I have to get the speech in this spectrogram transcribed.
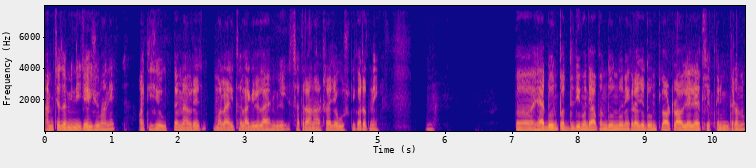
आमच्या जमिनीच्या हिशोबाने अतिशय उत्तम ॲव्हरेज मला इथं लागलेला आहे. मी सतरा आणि अठराच्या गोष्टी करत नाही. तर ह्या दोन पद्धतीमध्ये आपण दोन दोन एकराचे दोन प्लॉट लावलेले आहेत शेतकरी मित्रांनो.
